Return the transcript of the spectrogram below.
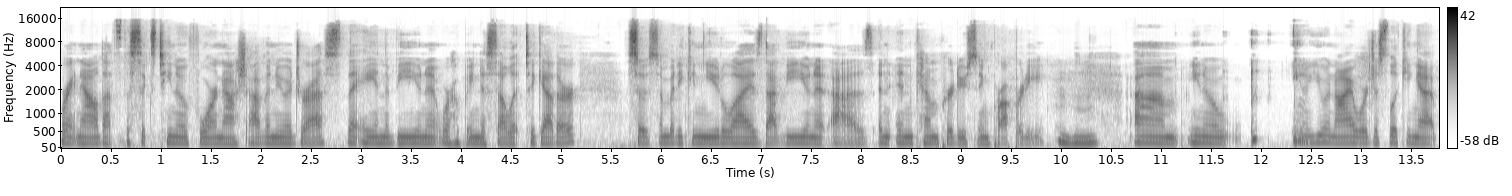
Right now that's the 1604 nash avenue address. The a and the b unit we're hoping to sell it together so somebody can utilize that B unit as an income producing property. Um, you know, you know, you and I were just looking up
